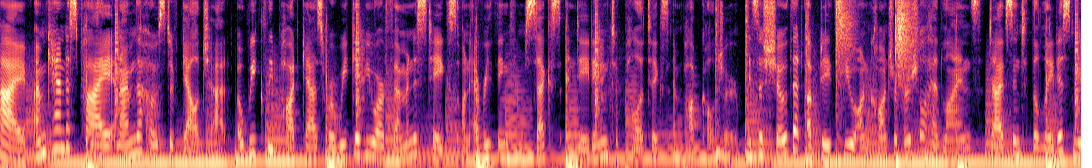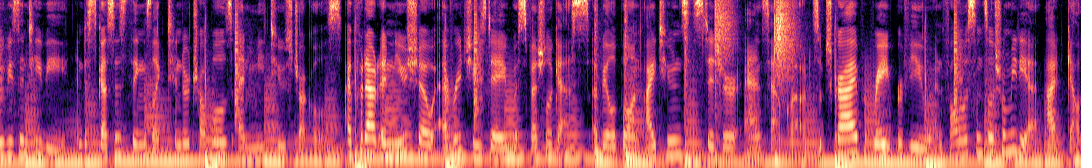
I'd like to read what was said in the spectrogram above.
Hi, I'm Candace Pye, and I'm the host of Gal Chat, a weekly podcast where we give you our feminist takes on everything from sex and dating to politics and pop culture. It's a show that updates you on controversial headlines, dives into the latest movies and TV, and discusses things like Tinder troubles and Me Too struggles. I put out a new show every Tuesday with special guests, available on iTunes, Stitcher, and SoundCloud. Subscribe, rate, review, and follow us on social media at Gal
